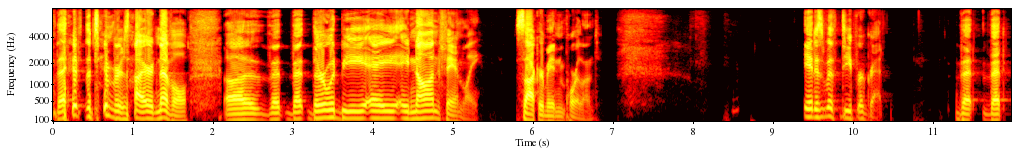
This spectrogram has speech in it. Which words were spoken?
that if the Timbers hired Neville, uh, that that there would be a a non family soccer made in Portland. It is with deep regret that that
